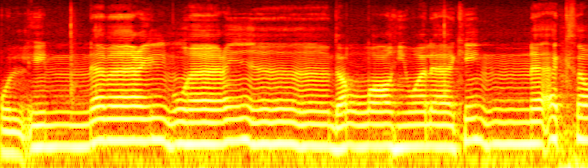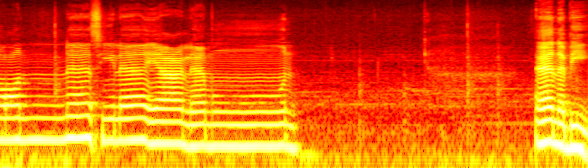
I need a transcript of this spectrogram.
قل انما علمها عند الله ولكن اكثر الناس لا يعلمون۔ اے نبی،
